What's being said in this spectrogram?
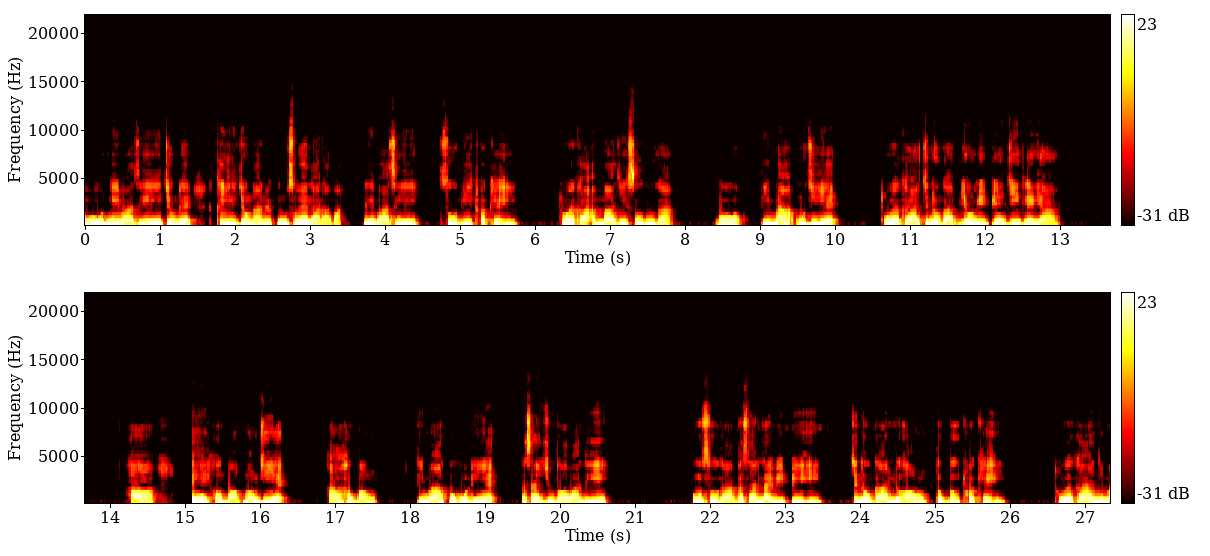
အိုးနေပါစေကျုံတဲ့ခရီးကြုံတာနဲ့ကူဆွဲလာတာပါ နေပါစေဆိုပြီးထွက်ခဲ့၏ထိုအခါအမကြီးဆိုသူကအိုးဒီမှာဦးကြီးရဲ့ ထိုအခါကျွန်ုပ်ကပြုံး၍ပြန်ကြည့်လှည့်ရာဟာအေးဟုတ်ပါမောင်ကြီးရဲ့ဟာဟုတ်ပါဦးဒီမှာကိုဟိုတင်းရဲ့ပတ်စံယူသွားပါလေဟုဆိုကပတ်စံလိုက်၍ပေး၏ကျွန်ုပ်ကလွတ်အောင်တုတ်တုတ်ထွက်ခဲ့၏ထိုအခါညီမ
